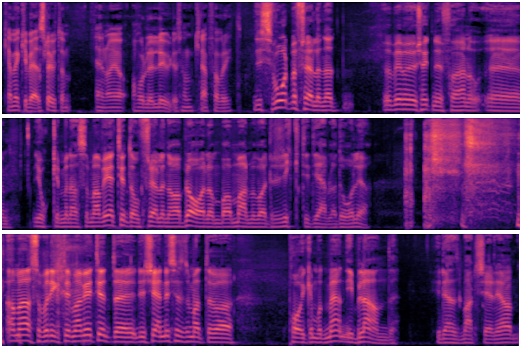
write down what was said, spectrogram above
kan mycket väl sluta, även om jag håller Luleå som knapp favorit. Det är svårt med Frölunda. Jag ber om ursäkt nu för han, eh, Jocke, men alltså man vet ju inte om Frölunda var bra eller om bara Malmö var riktigt jävla dåliga. ja, men alltså på riktigt, man vet ju inte. Det kändes ju som att det var pojkar mot män ibland i den matchen. Jag,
